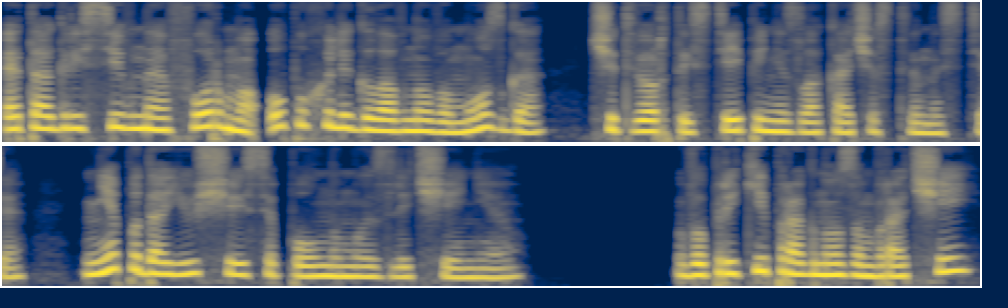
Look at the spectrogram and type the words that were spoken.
Это агрессивная форма опухоли головного мозга четвертой степени злокачественности, не поддающаяся полному излечению. Вопреки прогнозам врачей,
